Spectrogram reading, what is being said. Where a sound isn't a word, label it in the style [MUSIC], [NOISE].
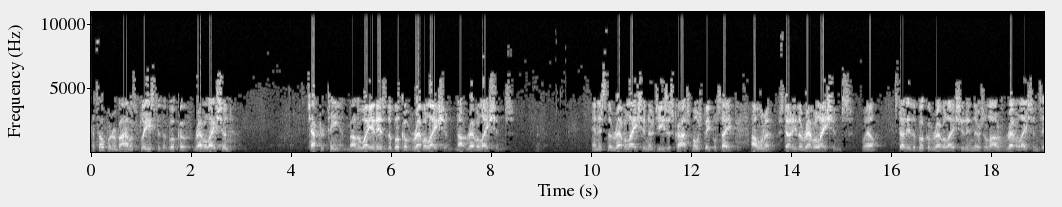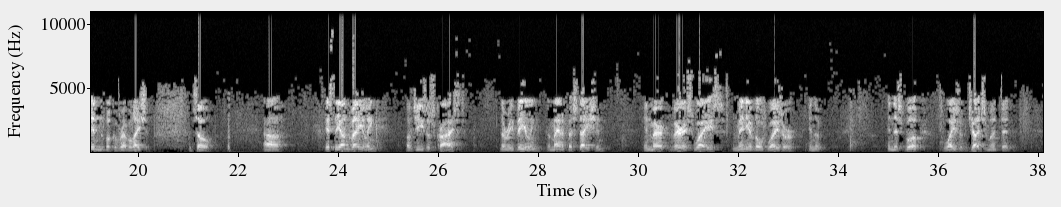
Let's open our Bibles, please, to the book of Revelation, chapter 10. By the way, it is the book of Revelation, not Revelations. And it's the revelation of Jesus Christ. Most people say, I want to study the Revelations. Well, study the book of Revelation, and there's a lot of revelations in the book of Revelation. So, uh, it's the unveiling of Jesus Christ, the revealing, the manifestation in various ways, and many of those ways are in the in this book ways of judgment that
